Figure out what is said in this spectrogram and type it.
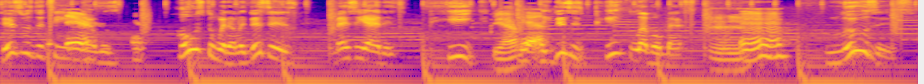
this was the team There. that was supposed to win it. Like this is Messi at his peak. Yeah. Yeah. Like this is peak level Messi. Mhm. hmm Loses.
